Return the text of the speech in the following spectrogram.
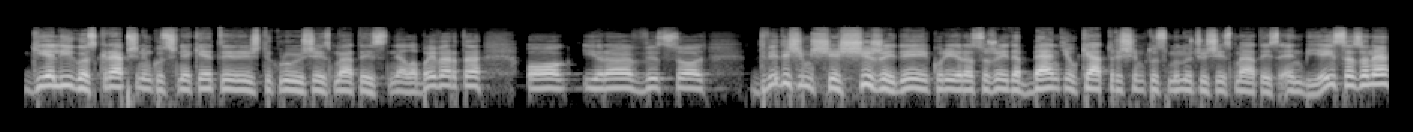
G lygos krepšininkus šnekėti iš tikrųjų šiais metais nelabai verta, o yra viso 26 žaidėjai, kurie yra sužaidę bent jau 400 minučių šiais metais NBA sezone.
